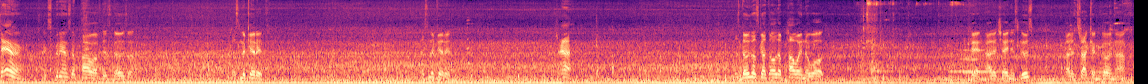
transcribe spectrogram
damn. Experience the power of this dozer. Just look at it. Look at it. Yeah. This dozer's got all the power in the world. Okay, now the chain is loose, but the truck can go now.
